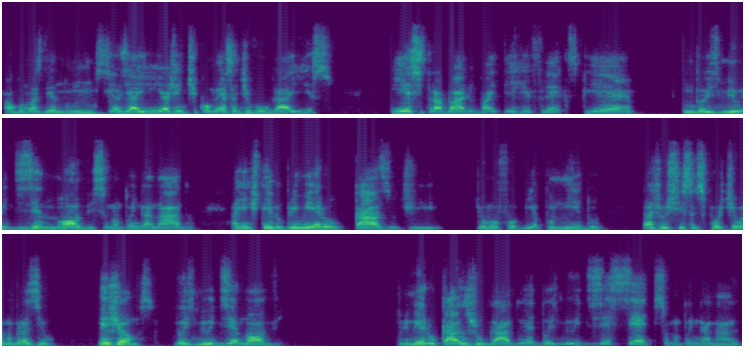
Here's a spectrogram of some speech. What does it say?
algumas denúncias, e aí a gente começa a divulgar isso. E esse trabalho vai ter reflexo, que é em 2019, se eu não estou enganado, a gente teve o primeiro caso de, de homofobia punido na justiça desportiva no Brasil. Vejamos, 2019. O primeiro caso julgado é 2017, se eu não estou enganado.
